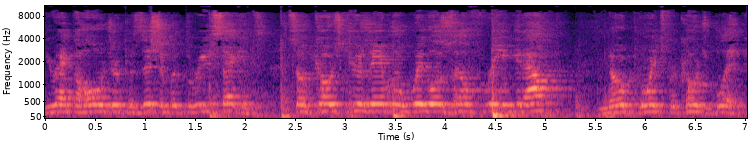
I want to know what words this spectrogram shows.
you have to hold your position for three seconds. So Coach Gears is able to wiggle himself free and get out. No points for Coach Blake.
